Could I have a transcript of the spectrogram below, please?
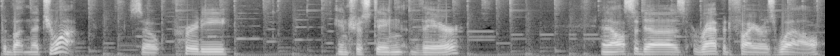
the button that you want. So pretty interesting there. And it also does rapid fire as well.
